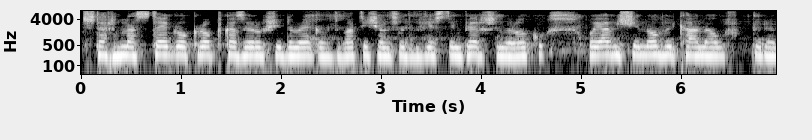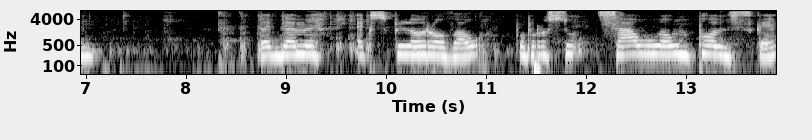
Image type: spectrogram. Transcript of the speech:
14.07 w 2021 roku pojawi się nowy kanał, w którym będziemy eksplorował po prostu całą Polskę.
